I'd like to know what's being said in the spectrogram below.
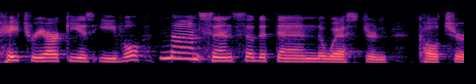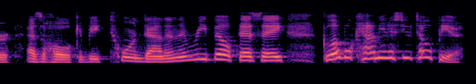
patriarchy is evil nonsense so that then the Western culture as a whole can be torn down and then rebuilt as a global communist utopia,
